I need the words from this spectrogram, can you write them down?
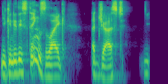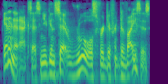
You can do these things like adjust internet access and you can set rules for different devices.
